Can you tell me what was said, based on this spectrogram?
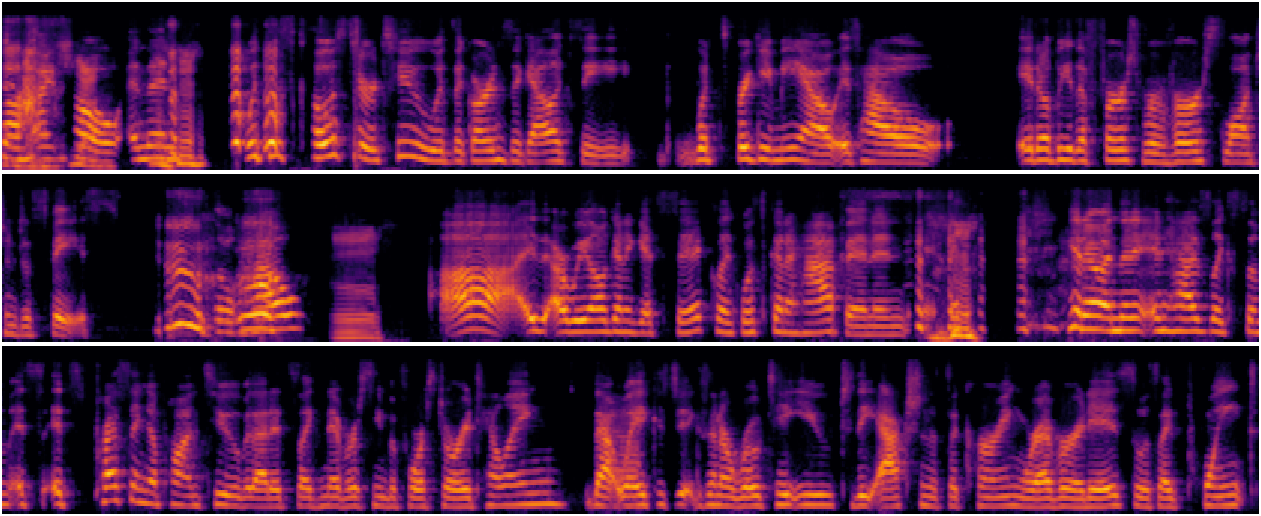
I know. And then with this coaster too, with the Guardians of the Galaxy, what's freaking me out is how it'll be the first reverse launch into space. ooh, So ooh. how uh, are we all going to get sick? Like, what's going to happen? And you know, and then it has like some. It's it's pressing upon too, but that it's like never seen before storytelling that Yeah. way because it's going to rotate you to the action that's occurring wherever it is. So it's like point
